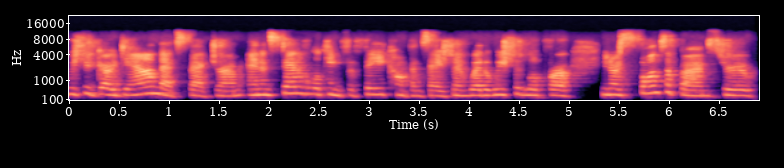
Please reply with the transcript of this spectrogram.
we should go down that spectrum and instead of looking for fee compensation, whether we should look for, you know, sponsor firms through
